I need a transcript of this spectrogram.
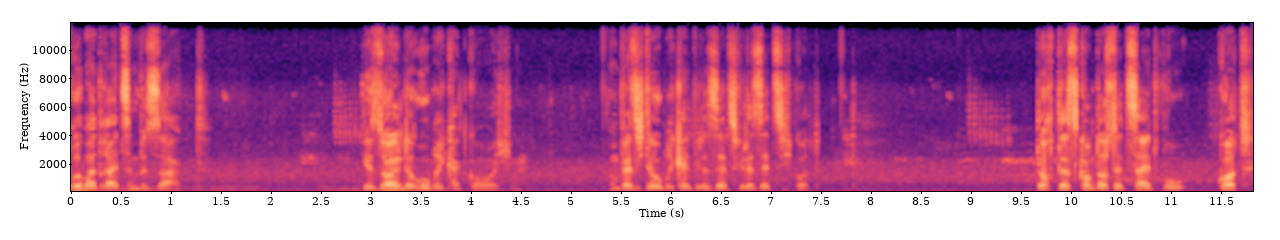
Römer 13 besagt, wir sollen der Obrigkeit gehorchen. Und wer sich der Obrigkeit widersetzt, widersetzt sich Gott. Doch das kommt aus der Zeit, wo Gott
